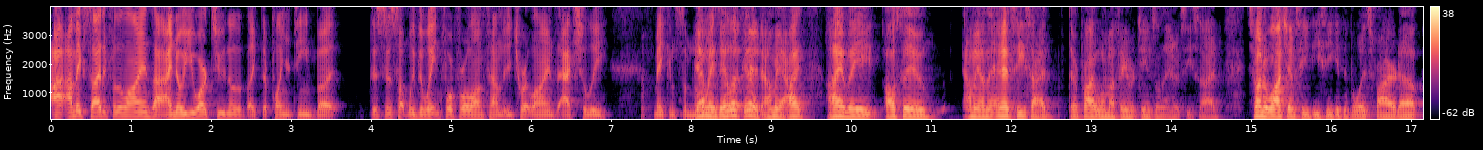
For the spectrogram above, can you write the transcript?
I, am excited for the Lions. I, I, know you are too. Know like they're playing your team, but this is something we've been waiting for for a long time. The Detroit Lions actually making some noise. Yeah, I mean they uh, look good. I mean, I I am a also. I mean, on the NFC side, they're probably one of my favorite teams on the NFC side. It's fun to watch MCDC get the boys fired up.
